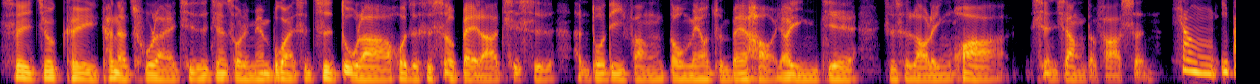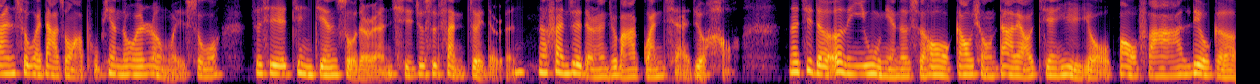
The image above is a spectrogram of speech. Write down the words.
所以就可以看得出来，其实监所里面不管是制度啦，或者是设备啦，其实很多地方都没有准备好要迎接就是老龄化现象的发生。像一般社会大众啊，普遍都会认为说，这些进监所的人其实就是犯罪的人，那犯罪的人就把他关起来就好。那记得二零一五年的时候，高雄大寮监狱有爆发六个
